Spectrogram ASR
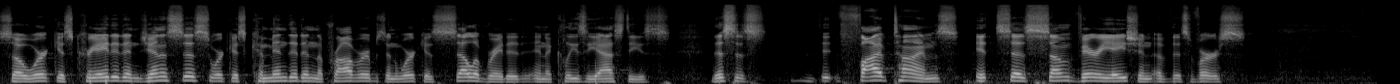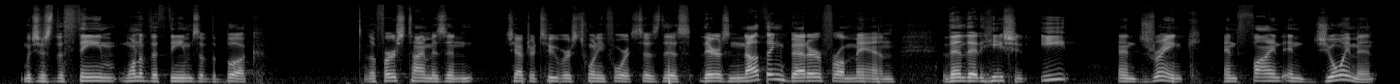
So, work is created in Genesis, work is commended in the Proverbs, and work is celebrated in Ecclesiastes. This is five times it says some variation of this verse, which is the theme, one of the themes of the book. The first time is in chapter 2, verse 24. It says this There's nothing better for a man than that he should eat and drink and find enjoyment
